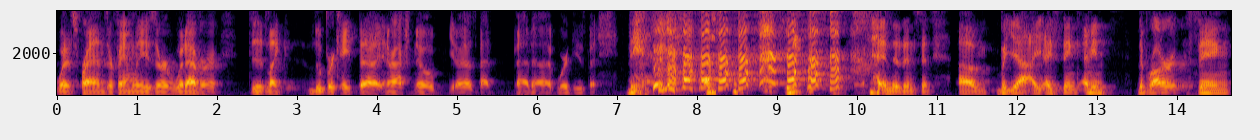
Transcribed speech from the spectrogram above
whether it's friends or families or whatever to like lubricate the interaction. No, you know, that was a bad bad uh, word used, but the, in this instance. Um, but yeah, I, I think I mean the broader thing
